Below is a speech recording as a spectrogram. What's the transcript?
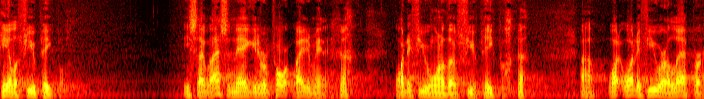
heal a few people. You say, well, that's a negative report. Wait a minute. what if you were one of those few people? uh, what, what if you were a leper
